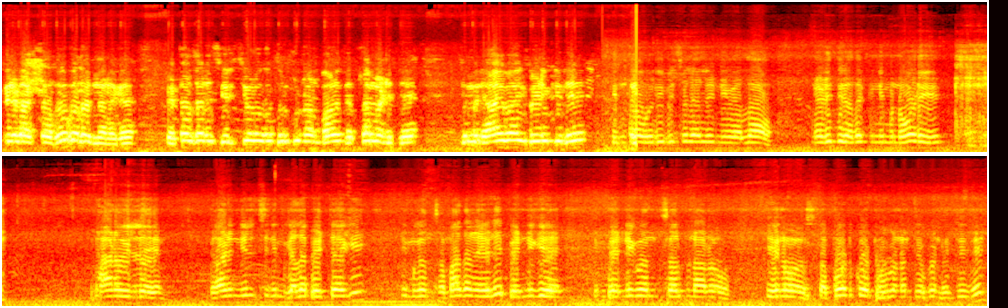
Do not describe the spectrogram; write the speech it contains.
ಪೀರಿಯಡ್ ಆಗ್ತಾ ಬರೋದು ನನಗ. ಎಷ್ಟೋ ಸರ್ ಸಿರ್ಸಿ ಒಳಗೆ ಹೋದ್ರು ನಾನು ಬಹಳ ಗದ್ದಲ ಮಾಡಿದ್ದೆ. ನಿಮ್ಮ ನ್ಯಾಯವಾಗಿ ಬೇಡಿಕಿದೆ ಇಂಥ ಉರಿ ಬಿಸಿಲಲ್ಲಿ ನೀವೆಲ್ಲ ನಡೀತೀರಿ, ಅದಕ್ಕೆ ನಿಮ್ಮ ನೋಡಿ. ನಾನು ಇಲ್ಲಿ ಗಾಡಿ ನಿಲ್ಸಿ ನಿಮ್ಗೆಲ್ಲ ಭೇಟಿಯಾಗಿ ನಿಮ್ಗೊಂದು ಸಮಾಧಾನ ಹೇಳಿ ಬೆನ್ನಿಗೆ ನಿಮ್ ಬೆನ್ನಿಗೆ ಒಂದು ಸ್ವಲ್ಪ ನಾನು ಏನು ಸಪೋರ್ಟ್ ಕೊಟ್ಟು ಹೋಗೋಣ ಅಂತ ತಿಳ್ಕೊಂಡು ನಿಂತಿದ್ದೀನಿ.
